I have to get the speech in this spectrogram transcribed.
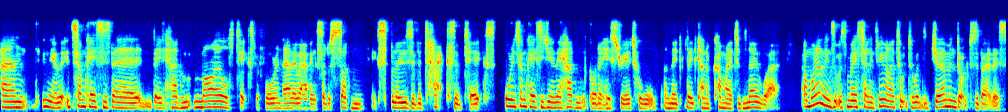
And you know, in some cases, they they'd had mild tics before, and now they were having sort of sudden explosive attacks of tics. Or in some cases, you know, they hadn't got a history at all, and they'd they'd kind of come out of nowhere. And one of the things that was most telling to me when I talked to the German doctors about this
